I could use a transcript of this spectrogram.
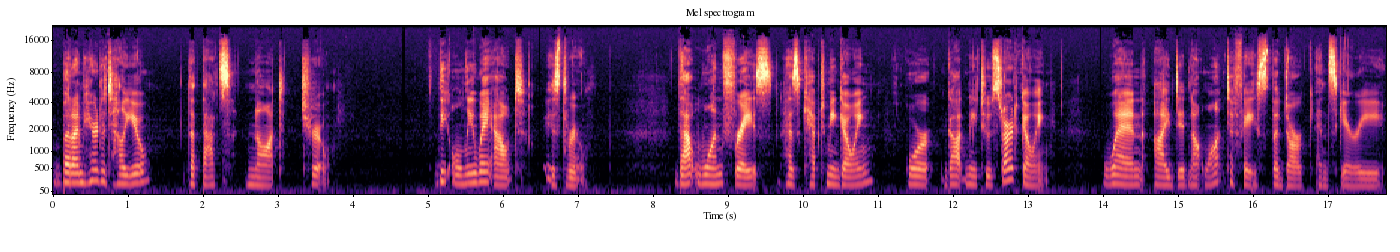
But I'm here to tell you that that's not true. The only way out is through. That one phrase has kept me going or got me to start going when I did not want to face the dark and scary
